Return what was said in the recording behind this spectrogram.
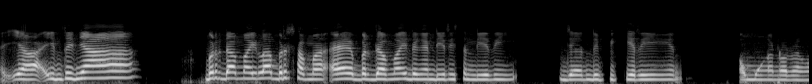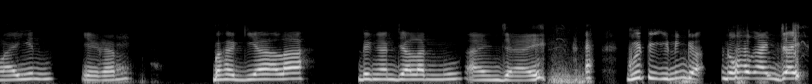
ya intinya berdamailah bersama eh berdamai dengan diri sendiri. Jangan dipikirin omongan orang lain ya kan? Bahagialah dengan jalanmu anjay. Eh gue di ini nggak ngomong anjay.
